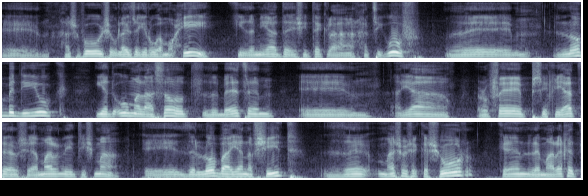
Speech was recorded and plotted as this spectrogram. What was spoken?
אה, חשבו שאולי זה אירוע מוחי, כי זה מיד אה, שיתק לחצי גוף, ולא בדיוק ידעו מה לעשות, ובעצם אה, היה רופא פסיכיאטר שאמר לי, תשמע, זה לא בעיה נפשית, זה משהו שקשור, כן, למערכת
